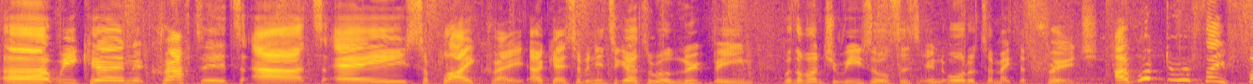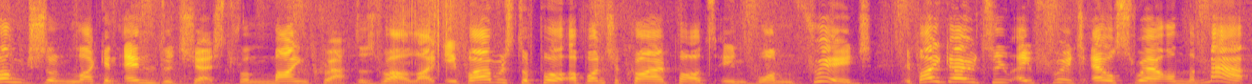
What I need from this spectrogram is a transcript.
Uh, we can craft it at a supply crate. Okay, so we need to go through a loot beam with a bunch of resources in order to make the fridge. I wonder if they function like an ender chest from Minecraft as well. Like, if I was to put a bunch of cryopods in one fridge, if I go to a fridge elsewhere on the map,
